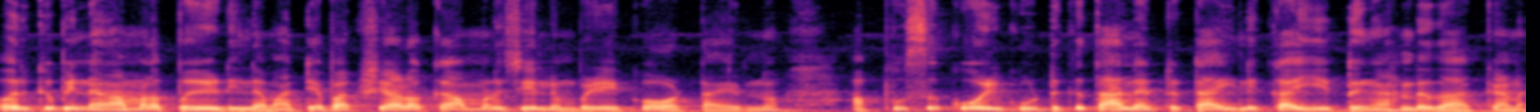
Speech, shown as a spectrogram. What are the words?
അവർക്ക് പിന്നെ നമ്മളെ പേടില്ല മറ്റേ പക്ഷികളൊക്കെ നമ്മൾ ചെല്ലുമ്പോഴേക്കും ഓട്ടായിരുന്നു. അപ്പൂസ് കോഴിക്കൂട്ടിക്ക് തലയിട്ടിട്ട് അതിൽ കൈയിട്ട് കണ്ടതാക്കാണ്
